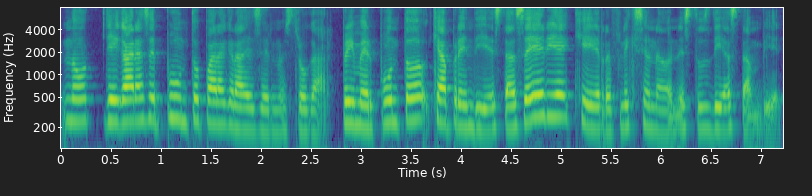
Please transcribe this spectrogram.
no llegar a ese punto para agradecer nuestro hogar. Primer punto que aprendí de esta serie que he reflexionado en estos días también.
